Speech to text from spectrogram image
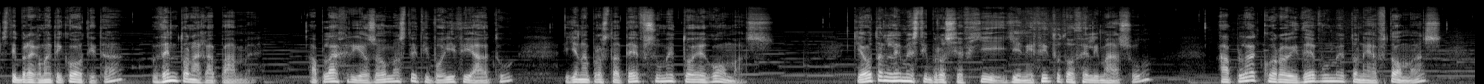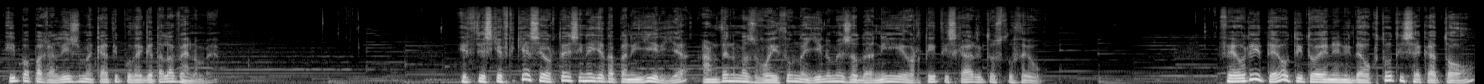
Στην πραγματικότητα δεν Τον αγαπάμε. Απλά χρειαζόμαστε τη βοήθειά Του για να προστατεύσουμε το εγώ μας. Και όταν λέμε στην προσευχή «γεννηθεί το το θέλημά σου», απλά κοροϊδεύουμε τον εαυτό μας ή παπαγαλίζουμε κάτι που δεν καταλαβαίνουμε. Οι θρησκευτικές εορτές είναι για τα πανηγύρια αν δεν μας βοηθούν να γίνουμε ζωντανή εορτή της χάριτος του Θεού. Θεωρείται ότι το 98%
